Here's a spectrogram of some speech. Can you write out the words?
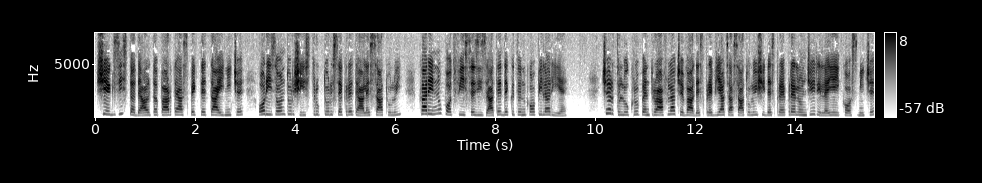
și există de altă parte aspecte tainice, orizonturi și structuri secrete ale satului, care nu pot fi sezizate decât în copilărie. Cert lucru pentru a afla ceva despre viața satului și despre prelungirile ei cosmice,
